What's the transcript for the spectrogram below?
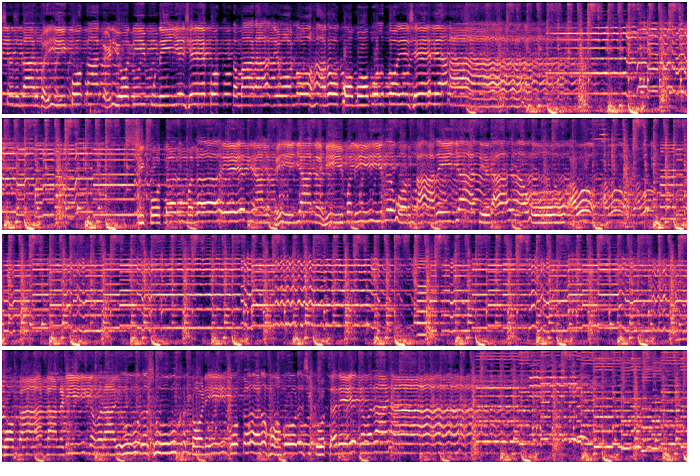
સરદાર ભાઈ, કોકા ઘડિયોની પુનૈય છે, કોક તમારા જેવોનો હારો કોમો બોલતો એ છે લ્યા. શિકોતર મલ એ ન્યાલ થઈ યા નહીં, મલીન મોરતા રહી યા તેરા આવો આવો આવો. મોકા ડાલડી ગવરાયું રસું ખટોણી ગોકળ હોંબોળ સિકોતરે ગવરાયા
